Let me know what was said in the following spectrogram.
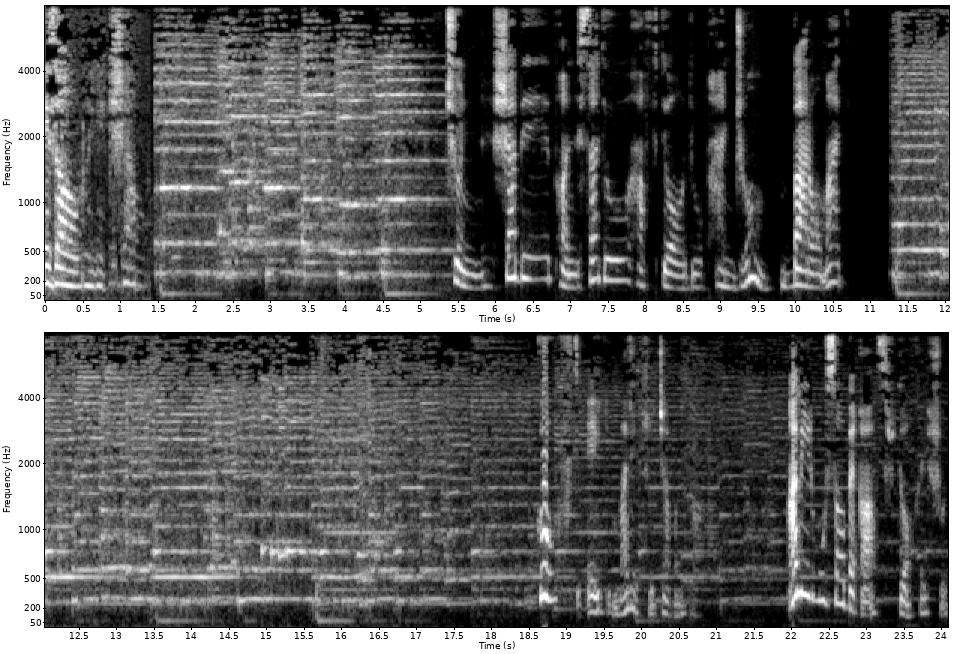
هزار و یک شب. چون شب پانصد و هفتاد و پنجم برآمد. گفت ای ملک جوانبخت امیر موسی به قصر داخل شد.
